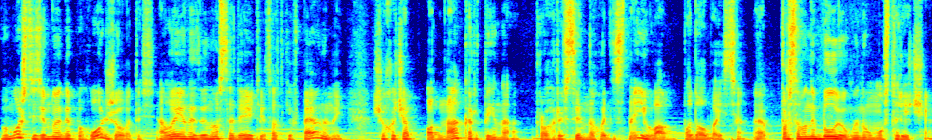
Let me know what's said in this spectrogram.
Ви можете зі мною не погоджуватись, але я на 99% впевнений, що хоча б одна картина прогресивного Діснею вам подобається. Е, просто вони були у минулому сторіччі.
